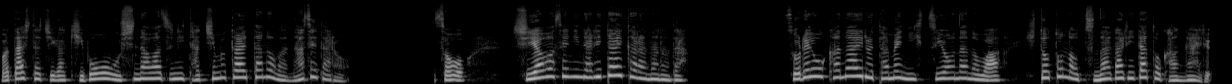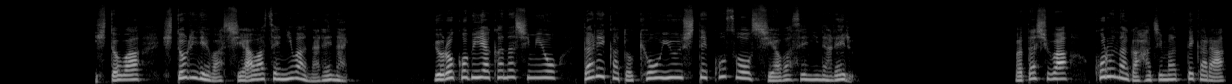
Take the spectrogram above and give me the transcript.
私たちが希望を失わずに立ち向かえたのはなぜだろう。そう幸せになりたいからなのだ。それを叶えるために必要なのは人とのつながりだと考える。人は一人では幸せにはなれない。喜びや悲しみを誰かと共有してこそ幸せになれる。私はコロナが始まってから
